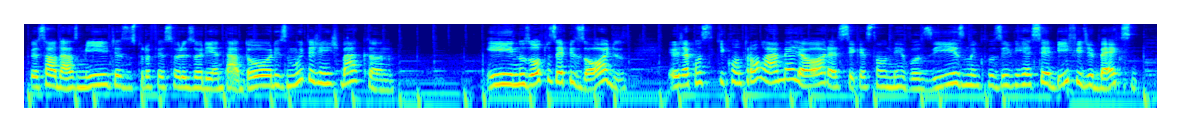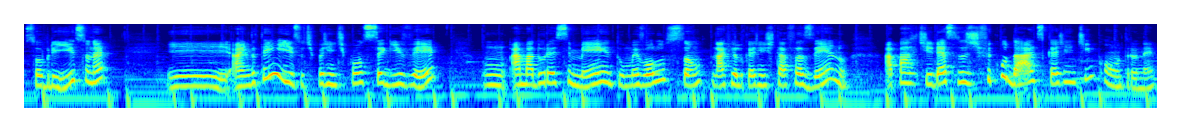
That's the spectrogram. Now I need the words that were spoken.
O pessoal das mídias, os professores orientadores, muita gente bacana. E nos outros episódios, eu já consegui controlar melhor essa questão do nervosismo, inclusive recebi feedbacks sobre isso, né? E ainda tem isso, tipo, a gente conseguir ver um amadurecimento, uma evolução naquilo que a gente está fazendo a partir dessas dificuldades que a gente encontra, né?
